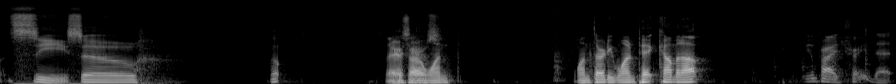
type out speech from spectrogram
Let's see. So oh. There's our one, 131 pick coming up. You can probably trade that.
